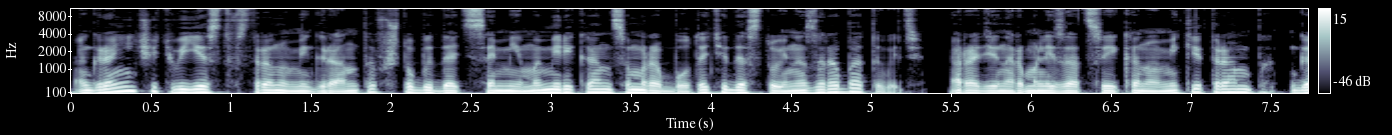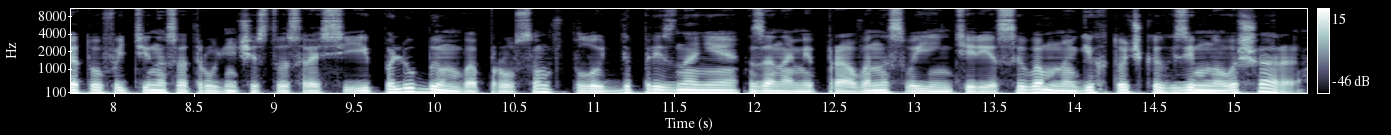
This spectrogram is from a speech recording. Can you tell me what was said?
ограничить въезд в страну мигрантов, чтобы дать самим американцам работать и достойно зарабатывать. Ради нормализации экономики Трамп готов идти на сотрудничество с Россией по любым вопросам, вплоть до признания за нами права на свои интересы во многих точках земного шара.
